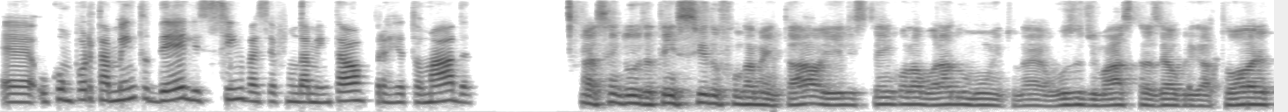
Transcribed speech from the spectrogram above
É, o comportamento deles, sim, vai ser fundamental para a retomada? É, sem dúvida, tem sido fundamental e eles têm colaborado muito. Né? O uso de máscaras é obrigatório,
